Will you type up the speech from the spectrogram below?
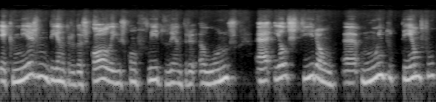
é que mesmo dentro da escola e os conflitos entre alunos, uh, eles tiram uh, muito tempo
